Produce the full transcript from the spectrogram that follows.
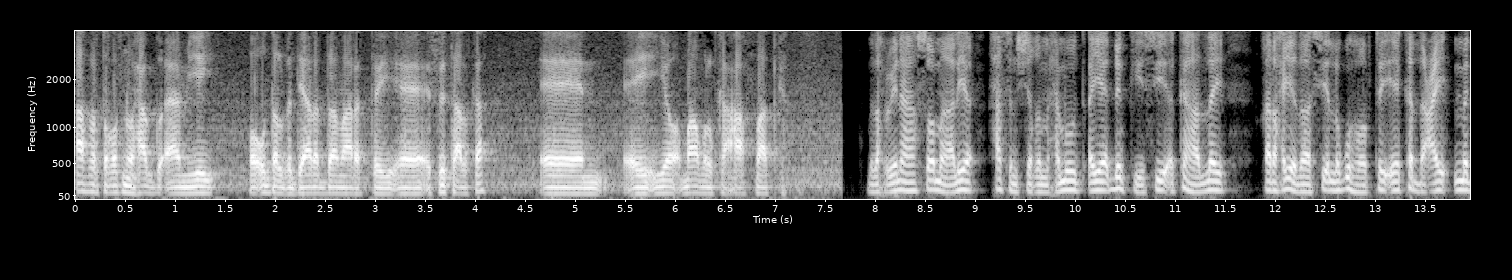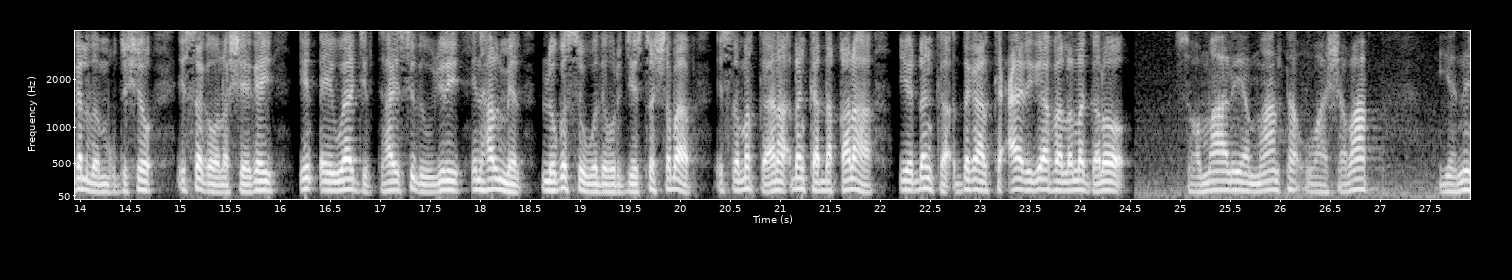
Afarta qofna waxaa go'aamiyey oo u dalba diyaaradda maaragtay isbitaalka iyo maamulka caafimaadka. Madaxweynaha soomaaliya xasan sheekh maxamuud ayaa dhankiisii ka hadlay qaraxyadaasi lagu hoobtay ee ka dhacay magaalada muqdisho isagoona sheegay in ay waajib tahay siduu yidhi in hal meel looga soo wada horjeesto shabaab islamarkaana dhanka dhaqaalaha iyo dhanka dagaalka caadiga ahba lala galo. Soomaaliya maanta waa shabaab iyo nin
